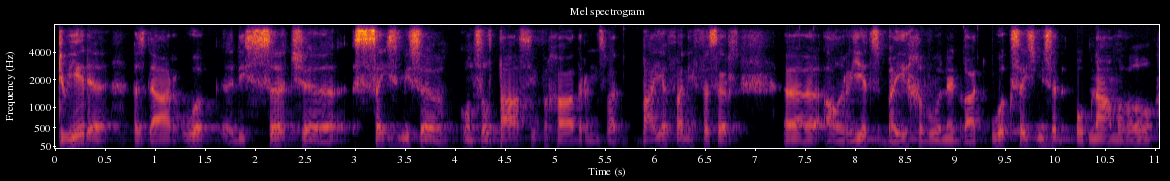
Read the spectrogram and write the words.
Tweede is daar ook uh, die search uh, seismiese konsultasievergaderings wat baie van die vissers uh alreeds bygewoon het wat ook seismiese opname wil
